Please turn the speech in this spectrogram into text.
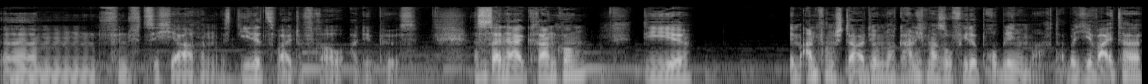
ähm, 50 Jahren ist jede zweite Frau adipös. Das ist eine Erkrankung, die im Anfangsstadium noch gar nicht mal so viele Probleme macht. Aber je weiter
